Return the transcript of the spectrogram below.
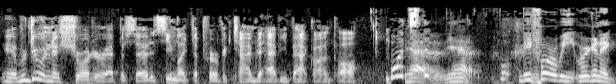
Yeah, we're doing a shorter episode. It seemed like the perfect time to have you back on, Paul. What's yeah, the yeah. before we we're gonna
